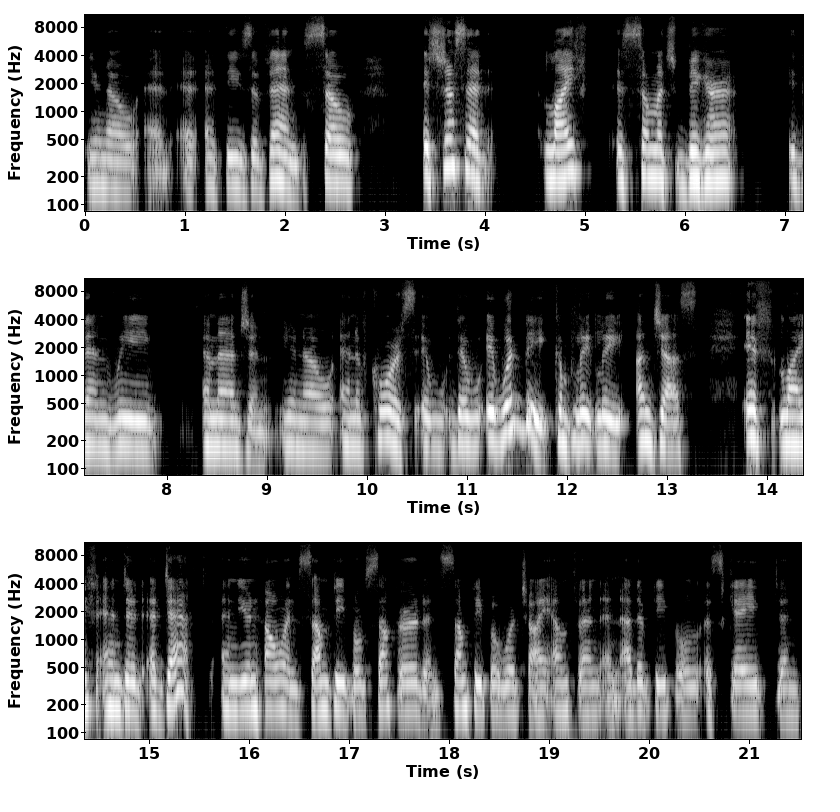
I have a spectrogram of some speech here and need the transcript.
you know, at, at, at these events. So it's just that life is so much bigger than we imagine, you know, and of course it, there, it would be completely unjust if life ended at death. And, you know, and some people suffered and some people were triumphant and other people escaped. And,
